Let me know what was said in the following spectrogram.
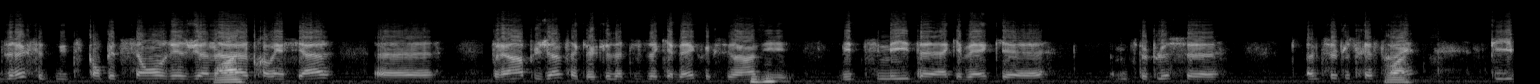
je dirais que c'est des petites compétitions régionales, Ouais. provinciales. Euh, vraiment plus jeune, c'est avec le Club d'athlétisme de Québec. Fait que c'est vraiment Mhm. des, des petits meets euh, à Québec, euh, un petit peu plus un petit peu plus restreint. Ouais. Puis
